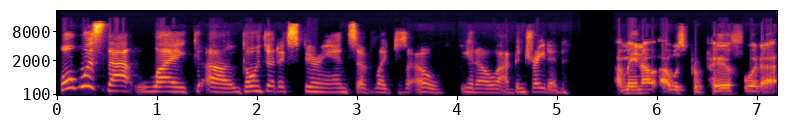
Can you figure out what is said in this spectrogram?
What was that like uh, going through that experience of like just oh, you know, I've been traded? I mean, I, I was prepared for it. I,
